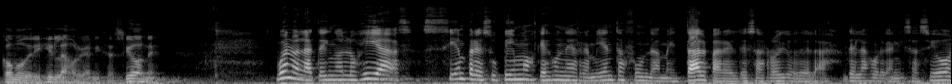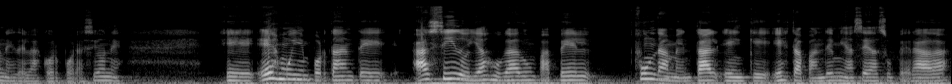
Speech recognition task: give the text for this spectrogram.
cómo dirigir las organizaciones? Bueno, la tecnología siempre supimos que es una herramienta fundamental para el desarrollo de, las organizaciones, de las corporaciones. Eh, es muy importante, ha sido y ha jugado un papel fundamental en que esta pandemia sea superada.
